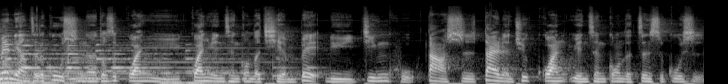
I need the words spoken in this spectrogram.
面两则的故事呢，都是关于观元成功的前辈吕金虎大师带人去观元成功的真实故事。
